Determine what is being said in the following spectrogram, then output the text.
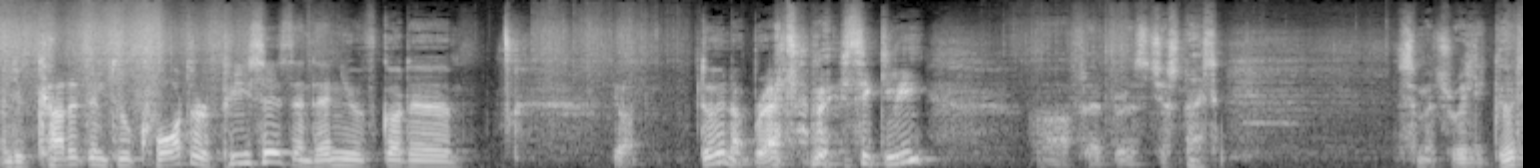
And you cut it into quarter pieces and then you've got a yeah, doner bread, basically. Oh, flatbread is just nice. Smells really good.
